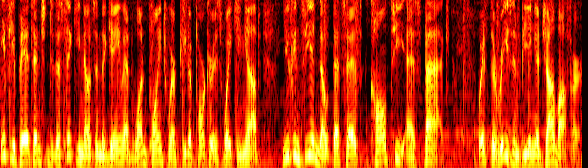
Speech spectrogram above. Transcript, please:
If you pay attention to the sticky notes in the game at one point where Peter Parker is waking up, you can see a note that says Call TS back, with the reason being a job offer.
